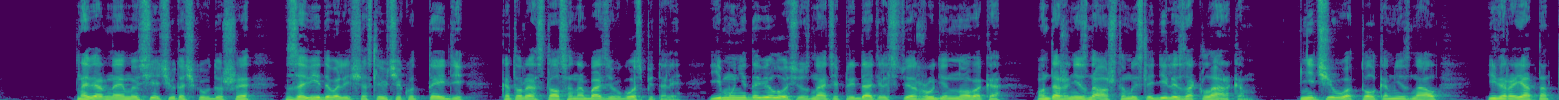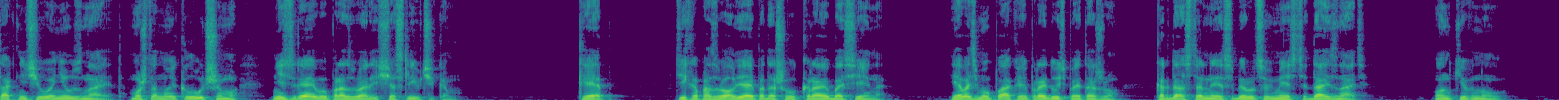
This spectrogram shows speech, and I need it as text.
Наверное, мы все чуточку в душе завидовали счастливчику Тедди, который остался на базе в госпитале. Ему не довелось узнать о предательстве Руди Новака, он даже не знал, что мы следили за Кларком. Ничего толком не знал и, вероятно, так ничего не узнает. Может, оно и к лучшему. Не зря его прозвали счастливчиком. «Кэп!» – тихо позвал я и подошел к краю бассейна. «Я возьму Пака и пройдусь по этажу. Когда остальные соберутся вместе, дай знать». Он кивнул.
